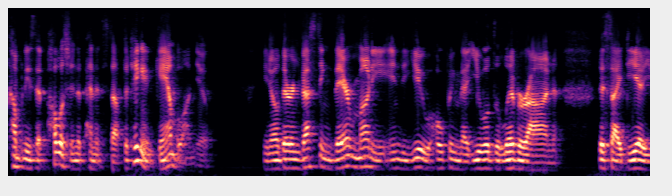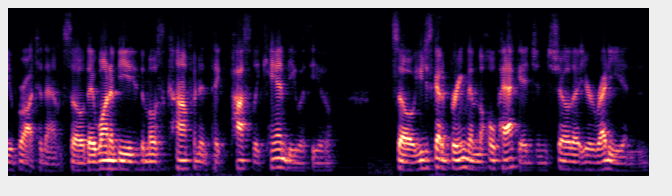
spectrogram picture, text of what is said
companies that publish independent stuff, they're taking a gamble on you. You know, they're investing their money into you, hoping that you will deliver on this idea you brought to them. So they want to be the most confident they possibly can be with you. So you just got to bring them the whole package and show that you're ready and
